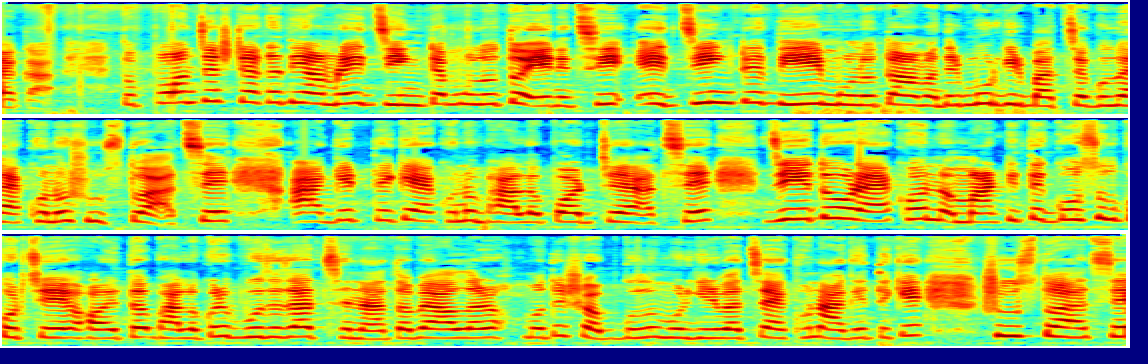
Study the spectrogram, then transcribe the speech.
টাকা। তো পঞ্চাশ টাকা দিয়ে আমরা এই জিঙ্কটা মূলত এনেছি। এই জিঙ্কটা দিয়ে মূলত আমাদের মুরগির বাচ্চাগুলো এখনও সুস্থ আছে, আগের থেকে এখনও ভালো পর্যায়ে আছে। যেহেতু ওরা এখন মাটিতে গোসল করছে, হয়তো ভালো করে বোঝা যাচ্ছে না, তবে আল্লাহর রহমতে সবগুলো মুরগির বাচ্চা এখন আগে থেকে সুস্থ আছে।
